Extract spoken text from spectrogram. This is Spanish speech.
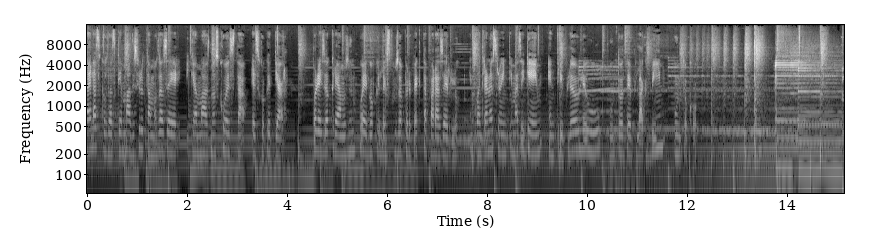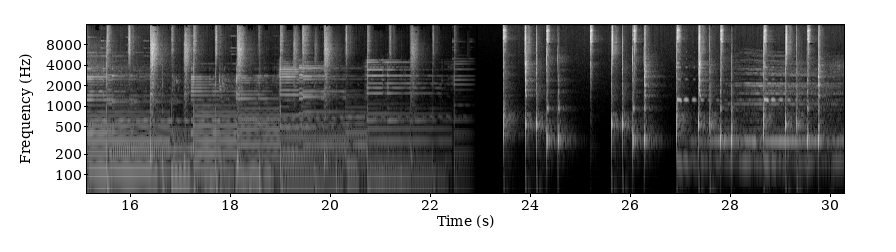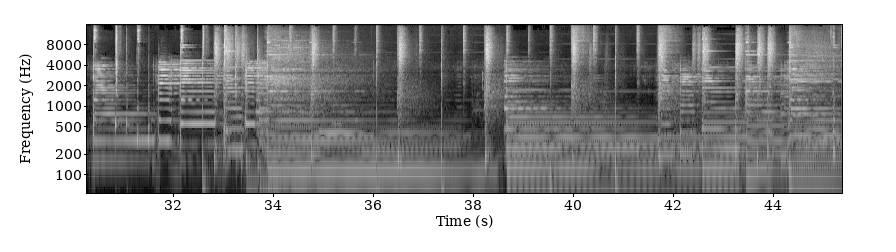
Una de las cosas que más disfrutamos hacer y que más nos cuesta es coquetear. Por eso creamos un juego que es la excusa perfecta para hacerlo. Encuentra nuestro Intimacy Game en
